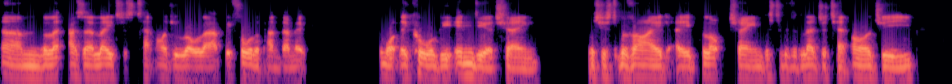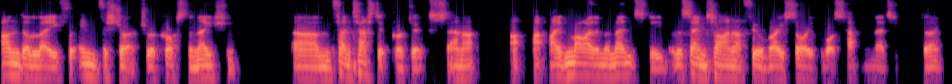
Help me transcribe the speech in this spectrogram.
um, as their latest technology rollout before the pandemic, what they call the India chain, which is to provide a blockchain distributed ledger technology underlay for infrastructure across the nation. Um, fantastic projects, and I, I, I admire them immensely. At the same time, I feel very sorry for what's happening there today.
